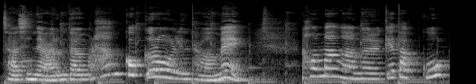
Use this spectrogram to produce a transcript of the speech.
자신의 아름다움을 한껏 끌어올린 다음에 허망함을 깨닫고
